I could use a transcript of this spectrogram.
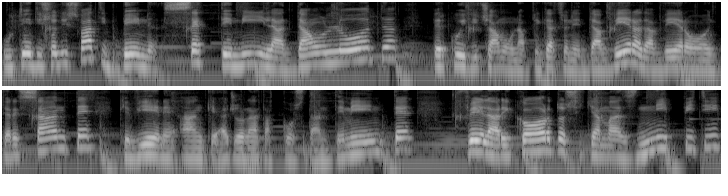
utenti soddisfatti, ben 7000 download, per cui diciamo un'applicazione davvero davvero interessante che viene anche aggiornata costantemente. Ve la ricordo, si chiama Snippety,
